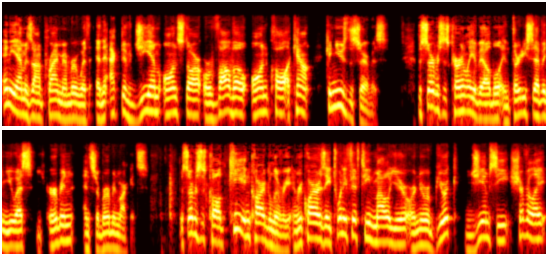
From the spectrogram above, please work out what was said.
Any Amazon Prime member with an active GM OnStar or Volvo On Call account can use the service. The service is currently available in 37 U.S. urban and suburban markets. The service is called Key in Car Delivery and requires a 2015 model year or newer Buick, GMC, Chevrolet,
